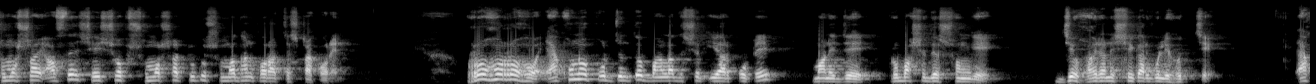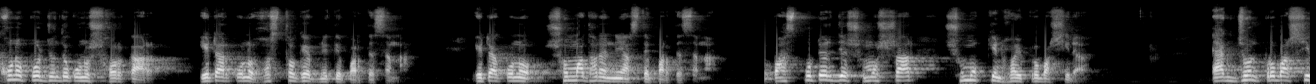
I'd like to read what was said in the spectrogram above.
সমস্যায় আছে, সেই সব সমস্যাটুকু সমাধান করার চেষ্টা করেন। রহ রহ এখনও পর্যন্ত বাংলাদেশের এয়ারপোর্টে মানে যে প্রবাসীদের সঙ্গে যে হয়রানির শিকারগুলি হচ্ছে, এখনও পর্যন্ত কোনো সরকার এটার কোনো হস্তক্ষেপ নিতে পারতেছে না। এটা কোনো সমাধানে নিয়ে আসতে পারতেছে না। পাসপোর্টের যে সমস্যার সম্মুখীন হয় প্রবাসীরা একজন প্রবাসী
